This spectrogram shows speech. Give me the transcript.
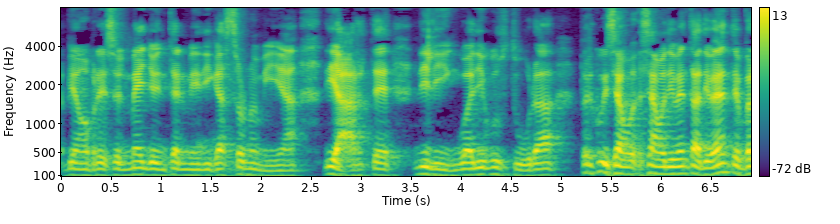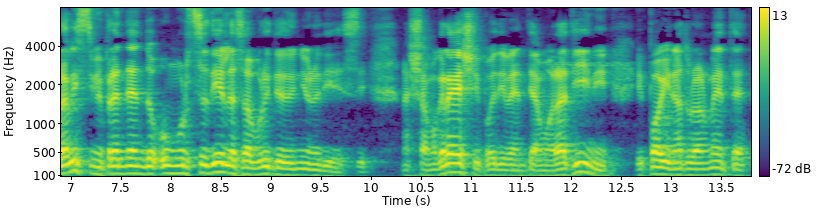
Abbiamo preso il meglio in termini di gastronomia, di arte, di lingua lingua, di cultura, per cui siamo, siamo diventati veramente bravissimi prendendo un morsadillo saporito di ognuno di essi. Nasciamo greci, poi diventiamo latini e poi naturalmente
